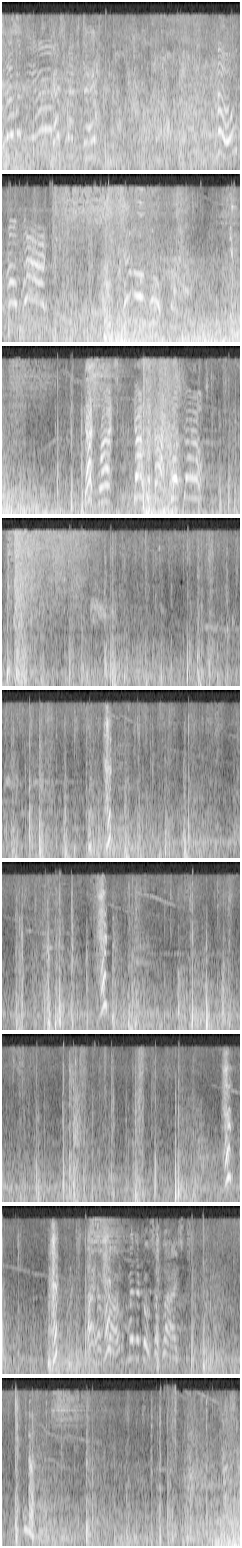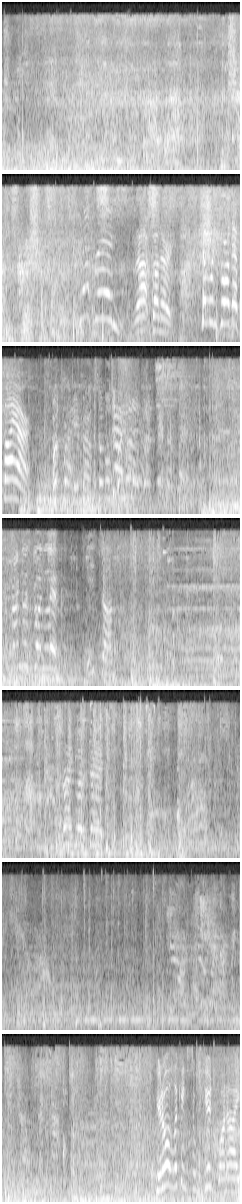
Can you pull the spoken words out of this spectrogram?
Lower the arm! Gas rat's dead. Move! I'll ban! No more warp fire! Gas! Gas attack! Watch out! I have found medical supplies. Wrestling! Rat gunners! Someone draw their fire! Hook rat inbound! Someone Strangler's gone limp. He's done. Strangler's dead! You're not looking so good, One Eye.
